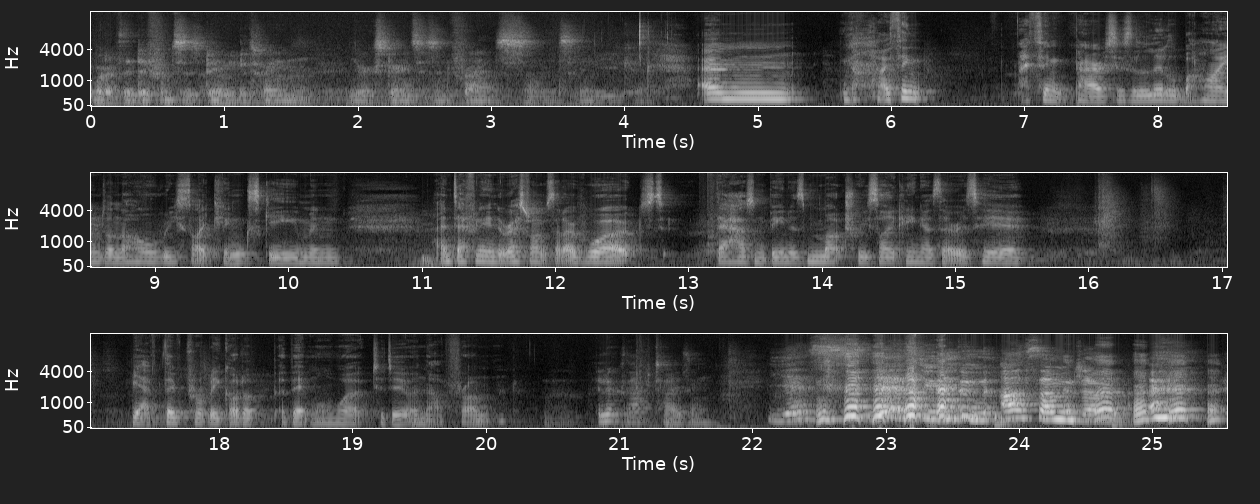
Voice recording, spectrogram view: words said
what have the differences been between your experiences in France and in the UK? Um, I think I think Paris is a little behind on the whole recycling scheme, and and definitely in the restaurants that I've worked, there hasn't been as much recycling as there is here. Yeah, they've probably got a, a bit more work to do in that front. It looks appetizing. Yes, yes, you did an awesome job.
